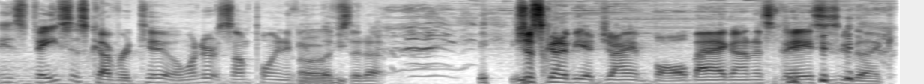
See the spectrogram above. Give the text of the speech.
His face is covered too. I wonder at some point if he Oh, lifts he- it up. just gonna be a giant ball bag on his face. He's gonna be like,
